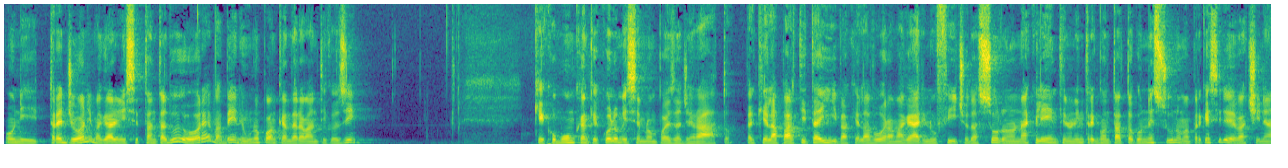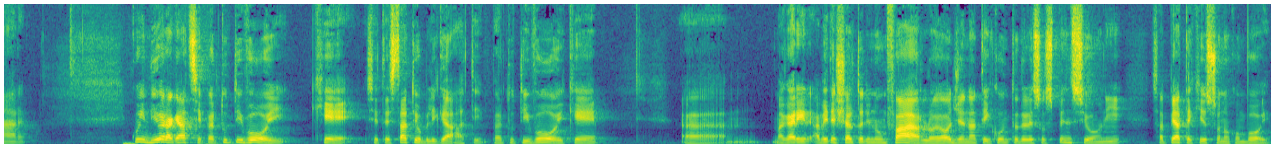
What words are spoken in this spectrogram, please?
ogni tre giorni, magari ogni 72 ore, va bene, uno può anche andare avanti così. Che comunque anche quello mi sembra un po' esagerato, perché la partita IVA che lavora magari in ufficio da solo, non ha clienti, non entra in contatto con nessuno, ma perché si deve vaccinare? Quindi io ragazzi, per tutti voi che siete stati obbligati, per tutti voi che eh, magari avete scelto di non farlo e oggi andate incontro delle sospensioni, sappiate che io sono con voi,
